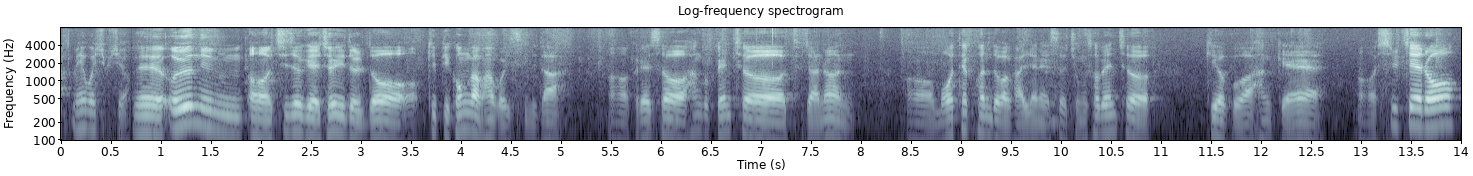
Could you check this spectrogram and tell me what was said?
말씀해 보십시오. 네 의원님 어, 지적에 저희들도 깊이 공감하고 있습니다. 어, 그래서 한국벤처 투자는 어, 모태펀드와 관련해서 중소벤처 기업과 함께 어, 실제로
